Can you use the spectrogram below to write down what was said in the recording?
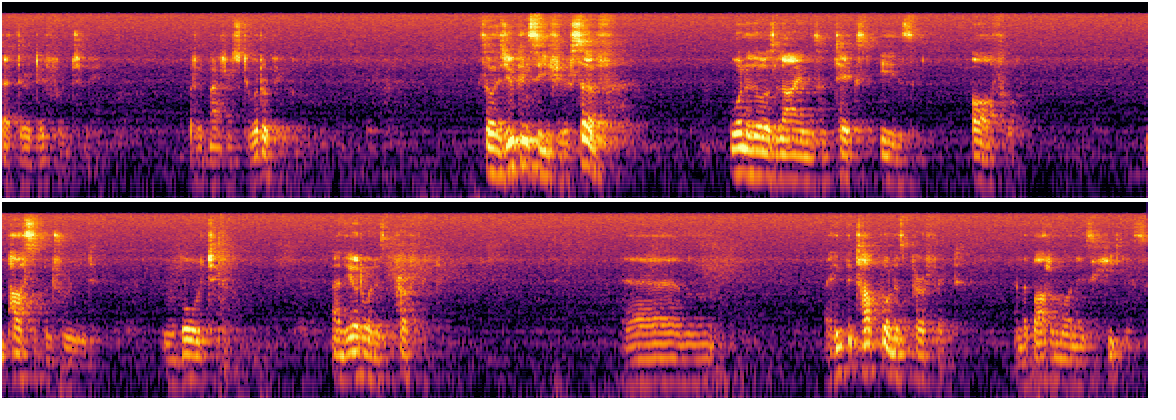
that they're different to me, but it matters to other people. So as you can see for yourself, one of those lines of text is awful, impossible to read, revolting, and the other one is perfect. Um, I think the top one is perfect, and the bottom one is hideous.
